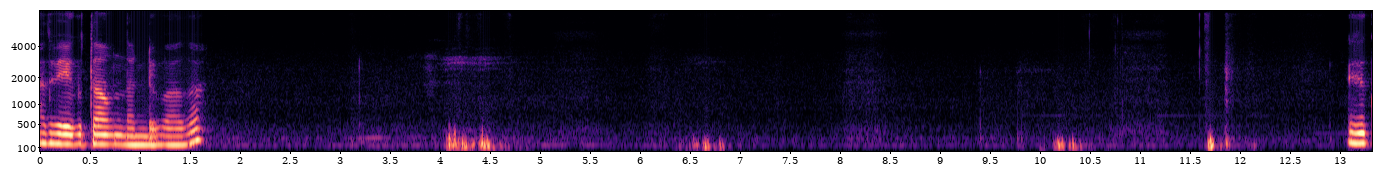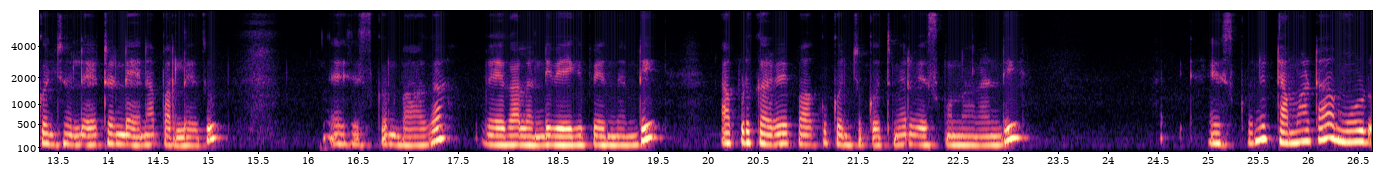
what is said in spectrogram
అది వేగుతూ ఉందండి బాగా. ఇది కొంచెం లేట్ అండి అయినా పర్లేదు. వేసేసుకొని బాగా వేగాలండి వేగిపోయిందండి. అప్పుడు కరివేపాకు కొంచెం కొత్తిమీర వేసుకున్నానండి. వేసుకొని టమాటా మూడు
